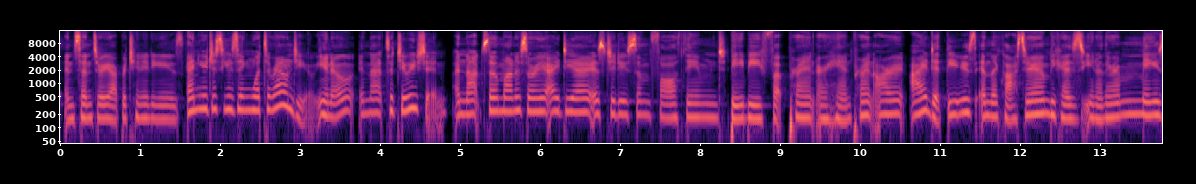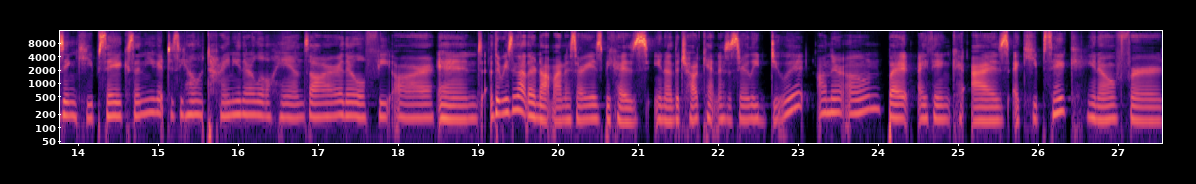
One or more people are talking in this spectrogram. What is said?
and sensory opportunities, and you're just using what's around you, you know, in that situation. A not so Montessori idea is to do some fall themed baby footprint or handprint art. I did these in the classroom because, you know, they're amazing keepsakes and you get to see how tiny their little hands are, their little feet are. And the reason that they're not Montessori is because, you know, the child can't necessarily do it on their own. But I think as a keepsake, you know, for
